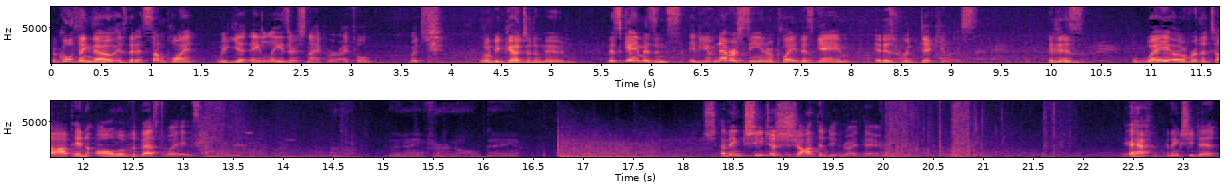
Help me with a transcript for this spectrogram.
The cool thing, though, is that at some point we get a laser sniper rifle, which, when we go to the moon, this game is, ins if you've never seen or played this game, it is ridiculous. It is way over the top in all of the best ways. Good ain't for an old dame. I think she just shot the dude right there. Yeah, I think she did.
